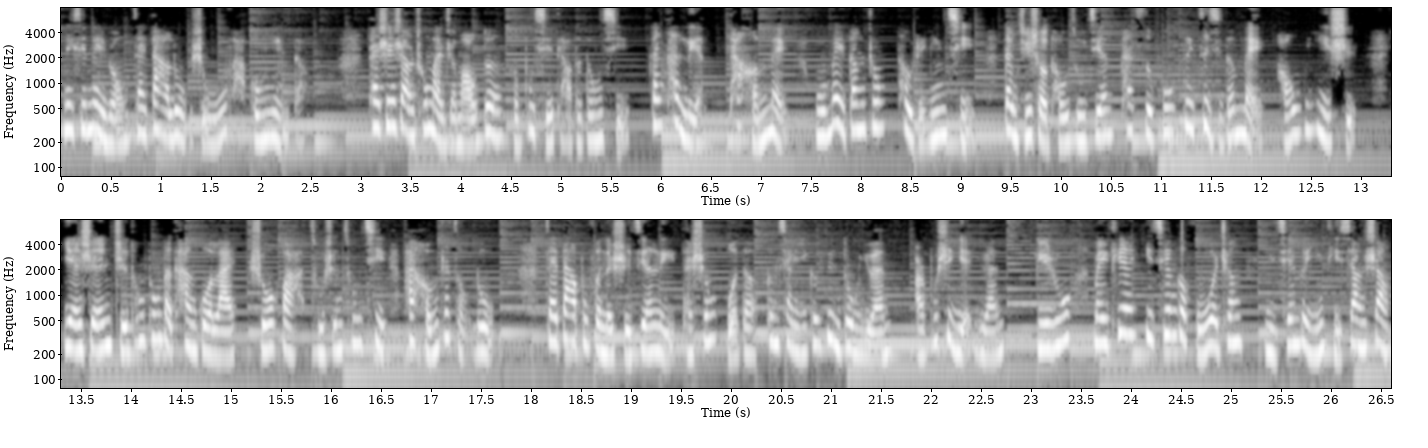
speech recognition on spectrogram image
那些内容在大陆是无法供应的。”她身上充满着矛盾和不协调的东西。单看脸，她很美，妩媚当中透着英气；但举手投足间，她似乎对自己的美毫无意识，眼神直通通的看过来，说话粗声粗气，还横着走路。在大部分的时间里，他生活的更像一个运动员，而不是演员。比如每天一千个俯卧撑，一千个引体向上，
